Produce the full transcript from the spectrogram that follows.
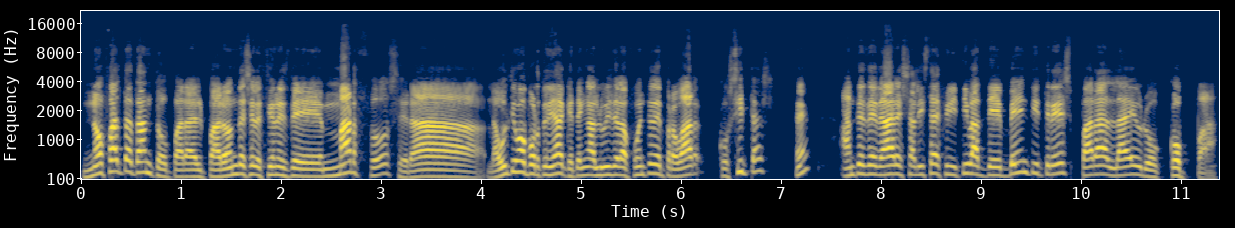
No falta tanto para el parón de selecciones de marzo. Será la última oportunidad que tenga Luis de la Fuente de probar cositas, ¿eh? Antes de dar esa lista definitiva de 23 para la Eurocopa.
